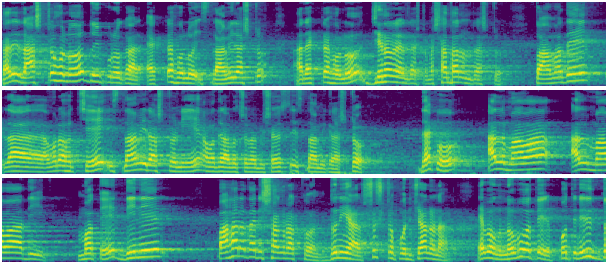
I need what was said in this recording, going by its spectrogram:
তাহলে রাষ্ট্র হলো দুই প্রকার, একটা হলো ইসলামী রাষ্ট্র আর একটা হলো জেনারেল রাষ্ট্র বা সাধারণ রাষ্ট্র। তো আমাদের আমরা হচ্ছে ইসলামী রাষ্ট্র নিয়ে আমাদের আলোচনার বিষয় হচ্ছে ইসলামিক রাষ্ট্র। দেখো আল মাওয়া আল মাওয়াদির মতে দিনের পাহারাদারি সংরক্ষণ দুনিয়ার সুষ্ঠু পরিচালনা এবং নবুয়তের প্রতিনিধিত্ব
